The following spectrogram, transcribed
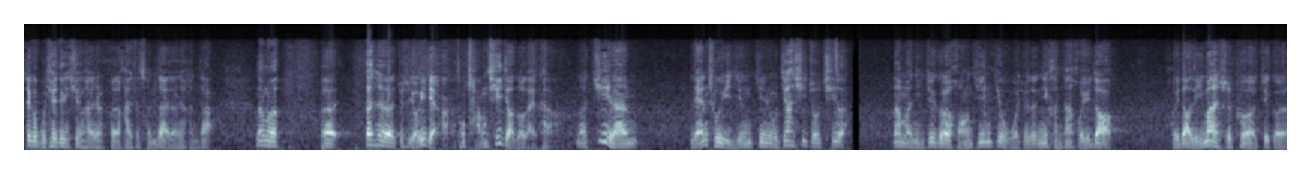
这个不确定性还是很还是存在的，而且很大。那么，呃，但是就是有一点啊，从长期角度来看啊，那既然联储已经进入加息周期了，那么你这个黄金就我觉得你很难回到。回到黎曼时刻这个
